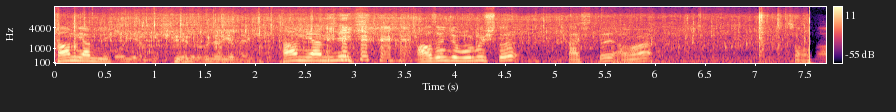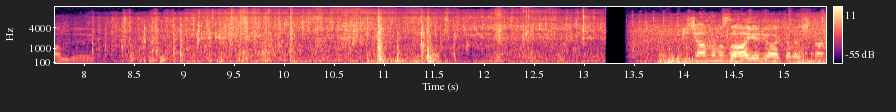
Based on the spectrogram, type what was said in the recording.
Tam yemlik. Öbürleri yemek. Tam yemlik. Az önce vurmuştu. Kaçtı ama sonunda aldık. Bir canlımız daha geliyor arkadaşlar.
